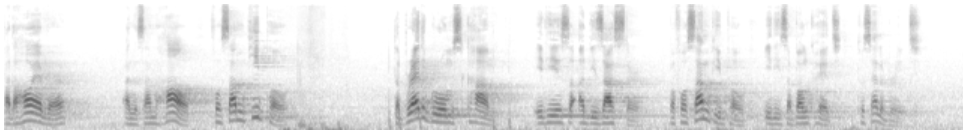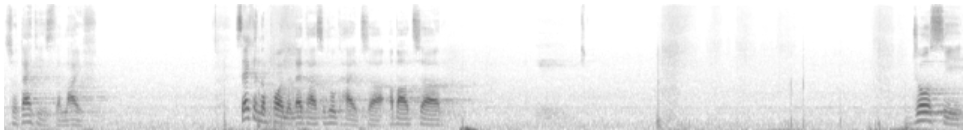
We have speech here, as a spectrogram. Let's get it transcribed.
But however, and somehow, for some people, the bridegrooms come, it is a disaster. But for some people, it is a banquet to celebrate. So that is the life. Second point, let us look at uh, about uh, Josie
